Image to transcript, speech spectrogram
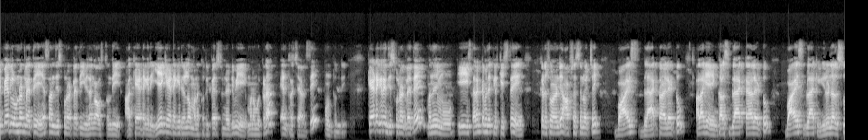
రిపేర్లు ఉన్నట్లయితే ఎస్ అని తీసుకున్నట్లయితే ఈ విధంగా వస్తుంది? ఆ కేటగిరీ ఏ కేటగిరీలో మనకు రిపేర్స్ ఉండేటివి మనం ఇక్కడ ఎంటర్ చేయాల్సి ఉంటుంది. కేటగిరీ తీసుకున్నట్లయితే మనము ఈ సెలెక్ట్ మీద క్లిక్ ఇస్తే ఇక్కడ చూడండి ఆప్షన్స్ వచ్చాయి. బాయ్స్ బ్లాక్ టాయిలెట్ అలాగే girls block toilet boys block urinals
